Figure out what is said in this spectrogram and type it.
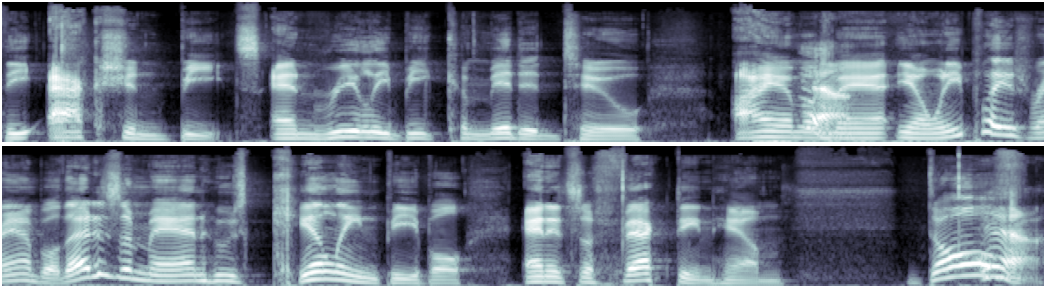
the action beats and really be committed to I am a man, you know, when he plays Rambo, that is a man who's killing people and it's affecting him. Dolph, Yeah.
